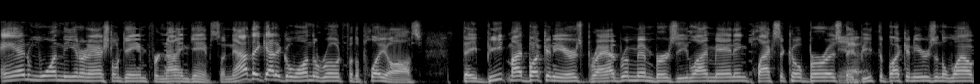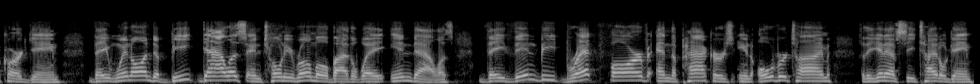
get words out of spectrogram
and won the international game for nine games. So now they got to go on the road for the playoffs. They beat my Buccaneers. Brad remembers Eli Manning, Plaxico Burress. They beat the Buccaneers in the wild card game. They went on to beat Dallas and Tony Romo, by the way, in Dallas. They then beat Brett Favre and the Packers in overtime for the NFC title game.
